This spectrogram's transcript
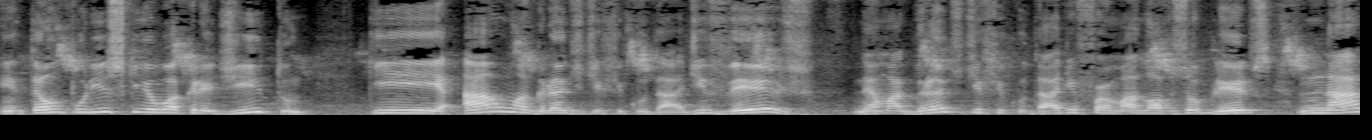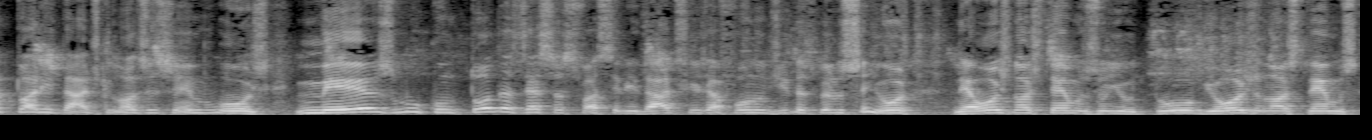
Então, por isso que eu acredito que há uma grande dificuldade. E vejo né, uma grande dificuldade em formar novos obreiros na atualidade que nós vivemos hoje, mesmo com todas essas facilidades que já foram ditas pelo Senhor. Né? Hoje nós temos o YouTube, hoje nós temos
